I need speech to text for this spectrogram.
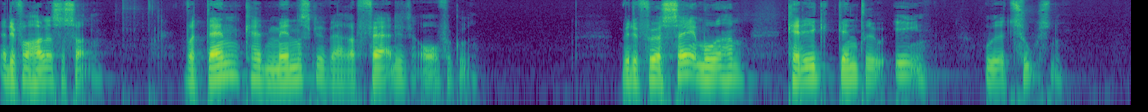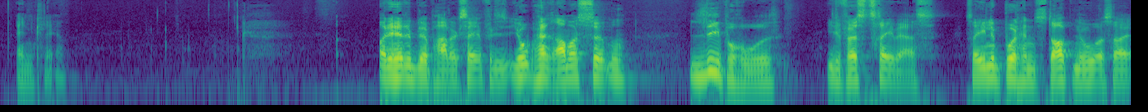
at det forholder sig sådan. Hvordan kan et menneske være retfærdigt over for Gud? Vil det føre sag mod ham, kan det ikke gendrive en ud af tusind anklager. Og det her det bliver paradoxalt, fordi Job han rammer sømmet lige på hovedet i de første tre vers. Så egentlig burde han stoppe nu, og så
